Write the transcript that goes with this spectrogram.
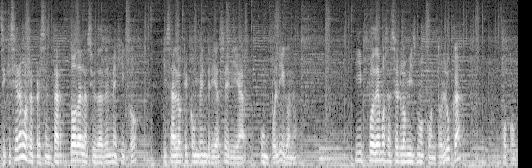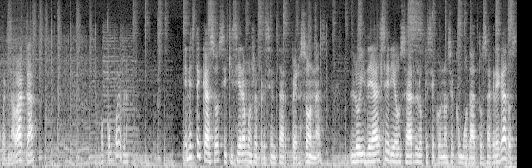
Si quisiéramos representar toda la Ciudad de México, quizá lo que convendría sería un polígono. Y podemos hacer lo mismo con Toluca, o con Cuernavaca, o con Puebla. En este caso, si quisiéramos representar personas, lo ideal sería usar lo que se conoce como datos agregados,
